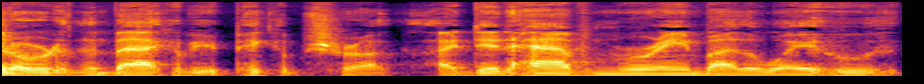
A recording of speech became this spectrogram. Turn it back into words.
throw it in the back of your pickup truck. I did have a Marine, by the way, who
